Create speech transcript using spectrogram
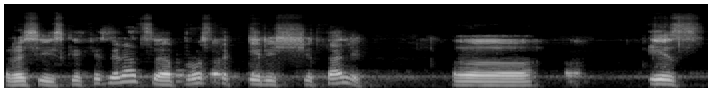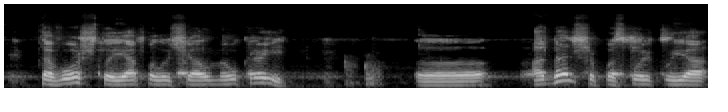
Российской Федерации, а просто пересчитали из того, что я получал на Украине. Э, а дальше, поскольку я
